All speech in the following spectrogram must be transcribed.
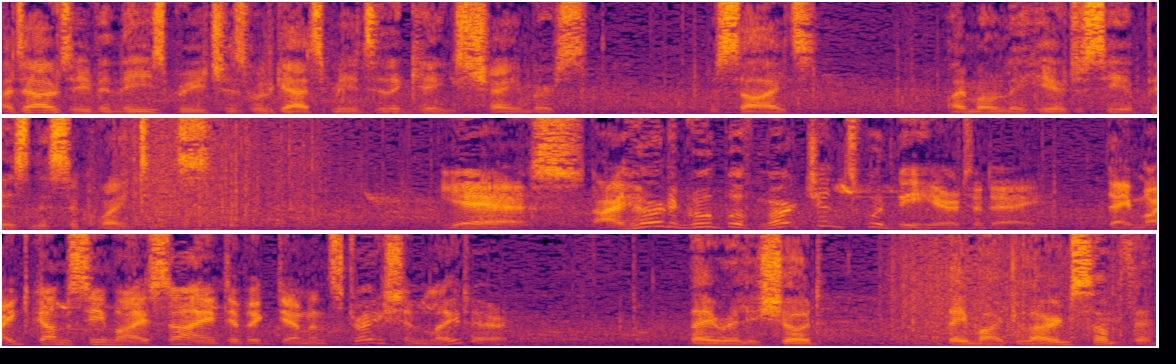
I doubt even these breaches will get me into the King's chambers. Besides, I'm only here to see a business acquaintance. Yes, I heard a group of merchants would be here today. They might come see my scientific demonstration later. They really should. They might learn something,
